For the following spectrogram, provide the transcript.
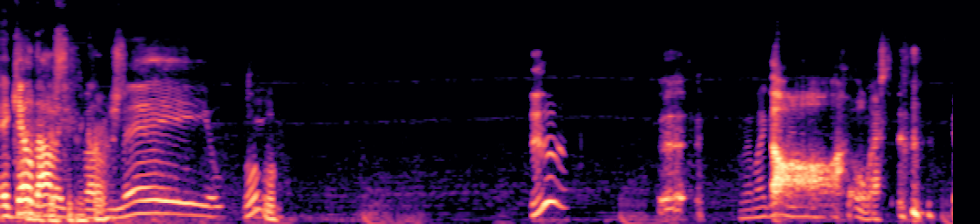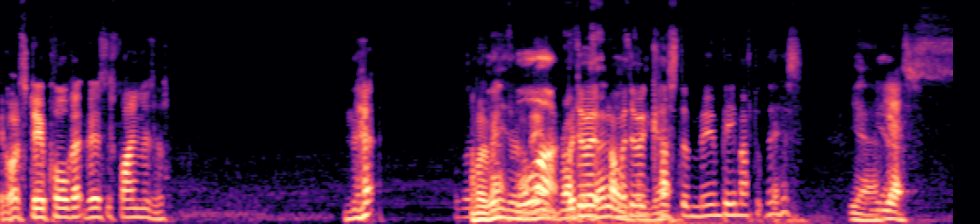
It killed Just Alex seen as me well. crashed. Me. Ooh. Where am I going? Oh, almost. You want to do Corvette versus Flying Lizard? Are we really doing Four. a moon- We're doing, are we Representative's doing gonna get. custom moonbeam after this? Yeah. yes.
